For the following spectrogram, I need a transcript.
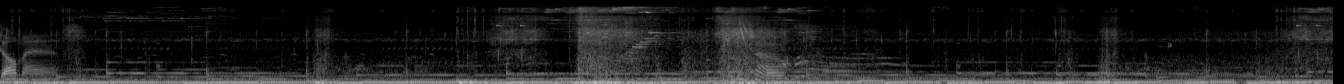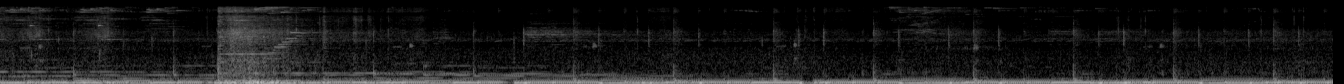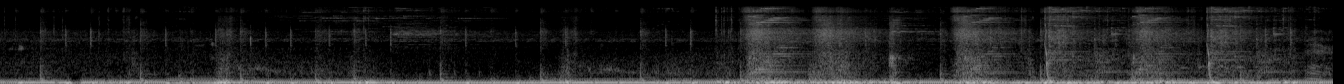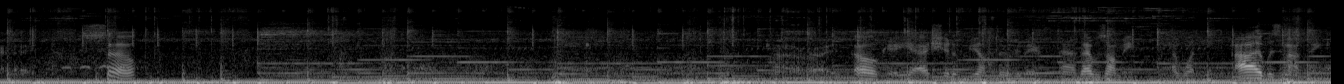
dumbass. that was on me. I wasn't. I was not thinking.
